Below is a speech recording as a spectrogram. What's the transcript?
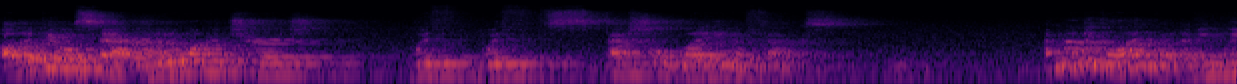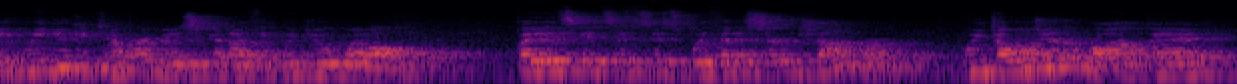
Other people say, I really want a church with, with special lighting effects. I'm not making light of it. I mean, we, we do contemporary music, and I think we do it well, but it's, it's, it's, it's within a certain genre. We don't do the rock band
